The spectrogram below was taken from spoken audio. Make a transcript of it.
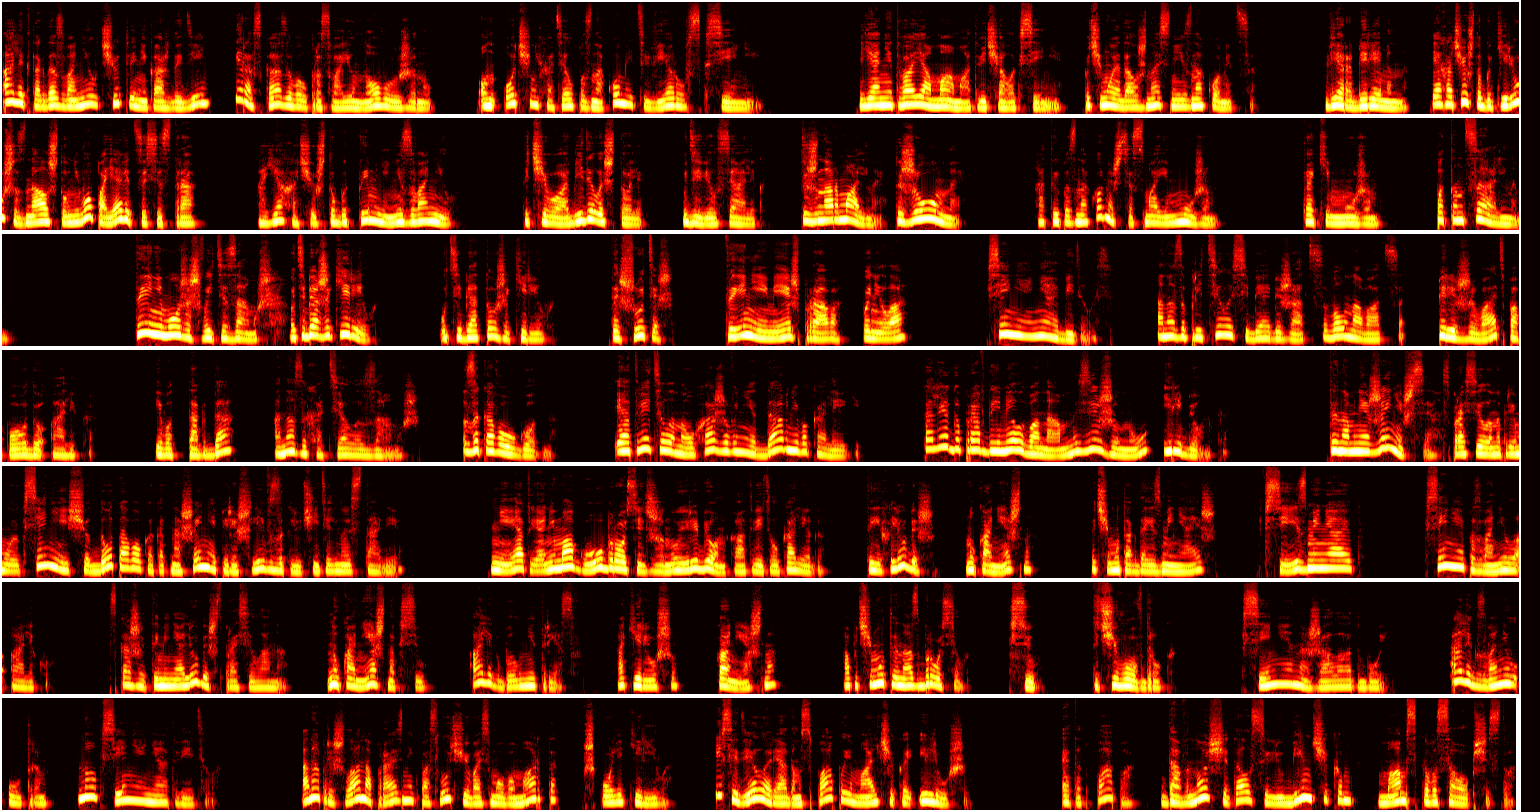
Алик тогда звонил чуть ли не каждый день и рассказывал про свою новую жену. Он очень хотел познакомить Веру с Ксенией. «Я не твоя мама», — отвечала Ксения. «Почему я должна с ней знакомиться?» «Вера беременна. Я хочу, чтобы Кирюша знал, что у него появится сестра. А я хочу, чтобы ты мне не звонил». «Ты чего, обиделась, что ли?» — удивился Алик. «Ты же нормальная, ты же умная». «А ты познакомишься с моим мужем?» «Каким мужем?» «Потенциальным». «Ты не можешь выйти замуж. У тебя же Кирилл». «У тебя тоже Кирилл. Ты шутишь? Ты не имеешь права, поняла?» Ксения не обиделась. Она запретила себе обижаться, волноваться, переживать по поводу Алика. И вот тогда она захотела замуж. За кого угодно. И ответила на ухаживание давнего коллеги. Коллега, правда, имел в анамнезе жену и ребенка. «Ты на мне женишься?» — спросила напрямую Ксения еще до того, как отношения перешли в заключительную стадию. «Нет, я не могу бросить жену и ребенка», — ответил коллега. «Ты их любишь?» «Ну, конечно». «Почему тогда изменяешь?» «Все изменяют». Ксения позвонила Алику. «Скажи, ты меня любишь?» — спросила она. «Ну, конечно, Ксю». Алик был нетрезв. «А Кирюшу?» «Конечно». «А почему ты нас бросил?» «Ксю, ты чего вдруг?» Ксения нажала отбой. Алик звонил утром, но Ксения не ответила. Она пришла на праздник по случаю 8 марта в школе Кирилла и сидела рядом с папой мальчика Илюши. Этот папа давно считался любимчиком мамского сообщества.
